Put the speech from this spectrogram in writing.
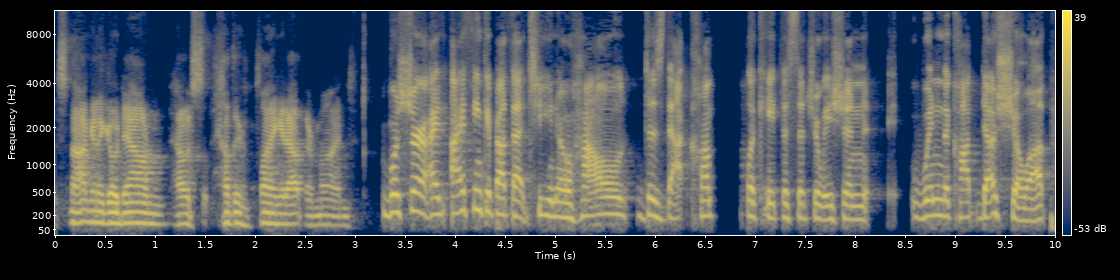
it's not going to go down how it's how they're playing it out in their mind. Well sure i, I think about that too you know how does that complicate the situation when the cop does show up?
